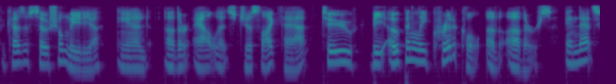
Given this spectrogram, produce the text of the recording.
because of social media and other outlets just like that, to be openly critical of others. And that's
